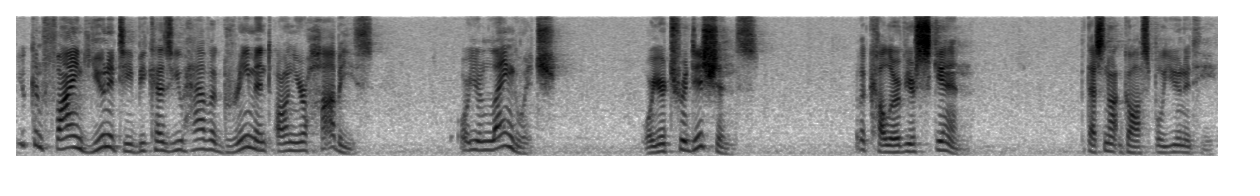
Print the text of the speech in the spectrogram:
you can find unity because you have agreement on your hobbies or your language or your traditions or the color of your skin. But that's not gospel unity.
